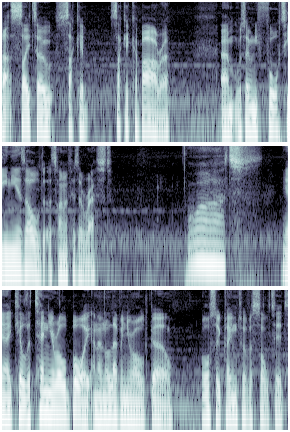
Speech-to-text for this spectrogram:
That Saito Sake, Sakakibara um, was only 14 years old at the time of his arrest. What? Yeah, he killed a 10 year old boy and an 11 year old girl. Also claimed to have assaulted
